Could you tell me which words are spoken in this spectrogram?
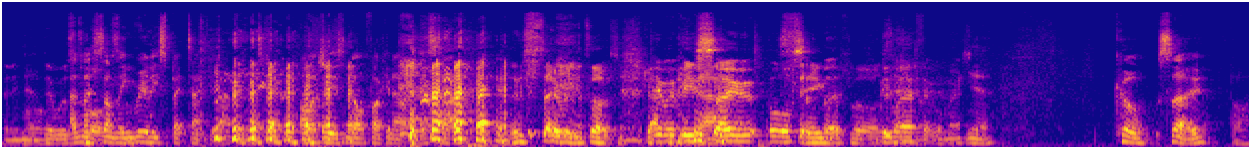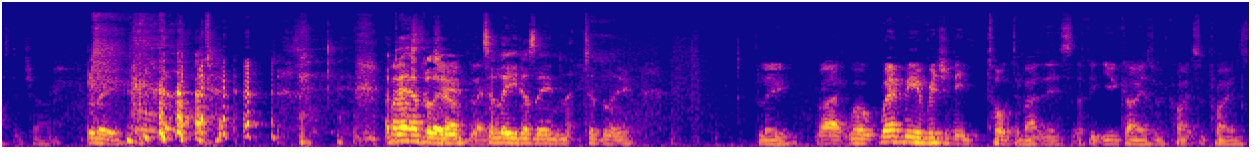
anymore. Yeah. There was unless something of- really spectacular happens, Archie's not fucking out this time. There's so many talks. It would be down, so sitting awesome, on the floor. it'd be worth it almost. yeah. Cool. So Bastard child. blue. A bit of blue child blue. to lead us in to blue. Blue. Right. Well, when we originally talked about this, I think you guys were quite surprised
